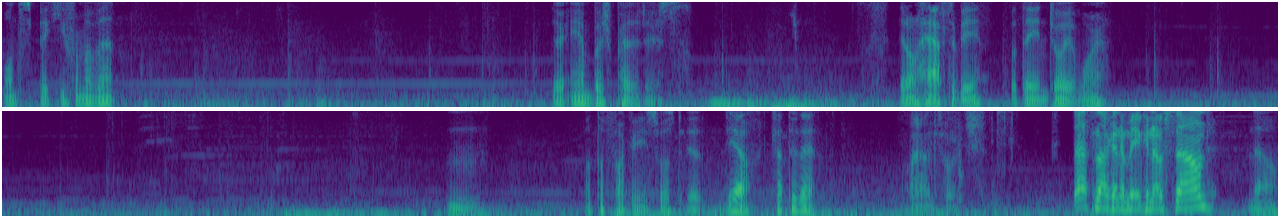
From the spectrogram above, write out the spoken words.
wants to pick you from a vent. They're ambush predators. They don't have to be, but they enjoy it more. Hmm. What the fuck are you supposed to? Uh, yeah, cut through that. Ion torch. That's not gonna make enough sound! No.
